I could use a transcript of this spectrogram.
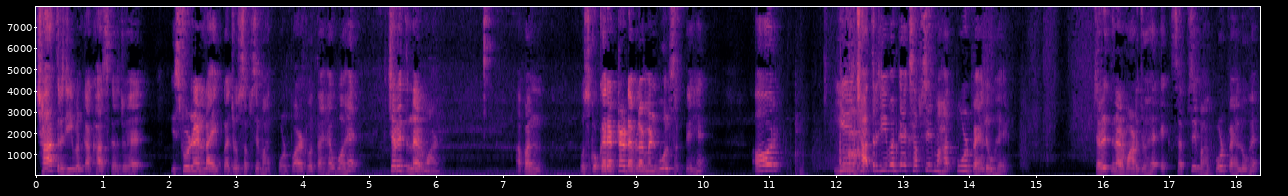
छात्र जीवन का खासकर जो है स्टूडेंट लाइफ का जो सबसे महत्वपूर्ण पार्ट होता है, वो है चरित्र निर्माण। अपन उसको करेक्टर डेवलपमेंट बोल सकते हैं। और ये छात्र जीवन का एक सबसे महत्वपूर्ण पहलू है। चरित्र निर्माण जो है, एक सबसे महत्वपूर्ण पहलू है।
